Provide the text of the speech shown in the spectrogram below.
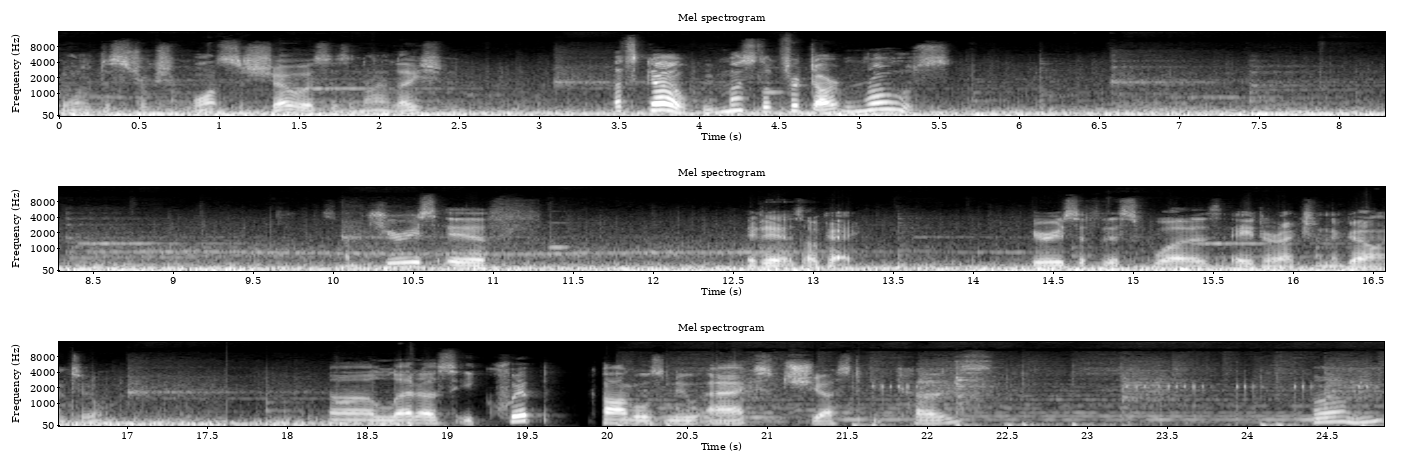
the god of destruction wants to show us his annihilation. Let's go! We must look for Dart and Rose! So I'm curious if... It is, okay. Curious if this was a direction to go into. Uh, let us equip Kongol's new axe just because. Um,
